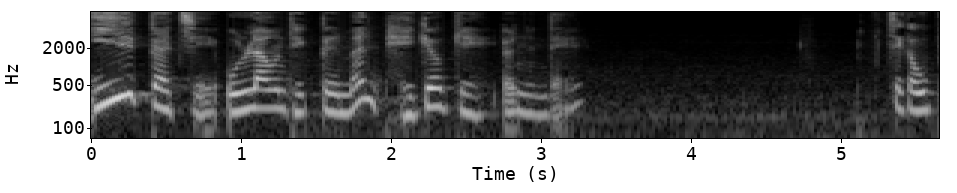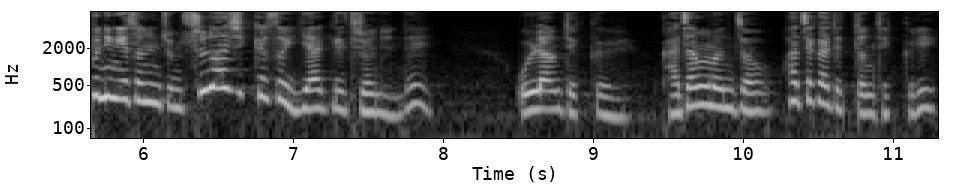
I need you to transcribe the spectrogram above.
2일까지 올라온 댓글만 100여 개였는데 제가 오프닝에서는 좀 순화시켜서 이야기를 드렸는데 올라온 댓글 가장 먼저 화제가 됐던 댓글이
